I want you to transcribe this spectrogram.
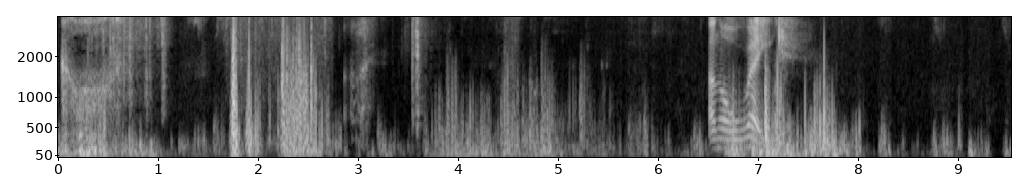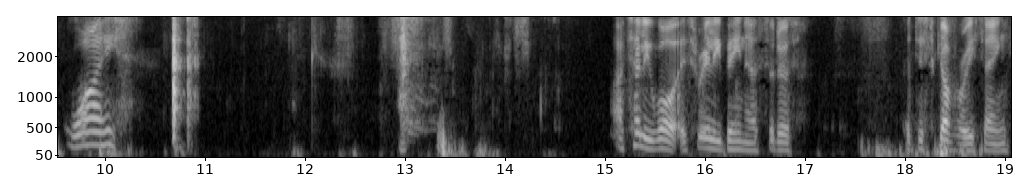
God. An old rake. Why? I tell you what, it's really been a sort of a discovery thing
